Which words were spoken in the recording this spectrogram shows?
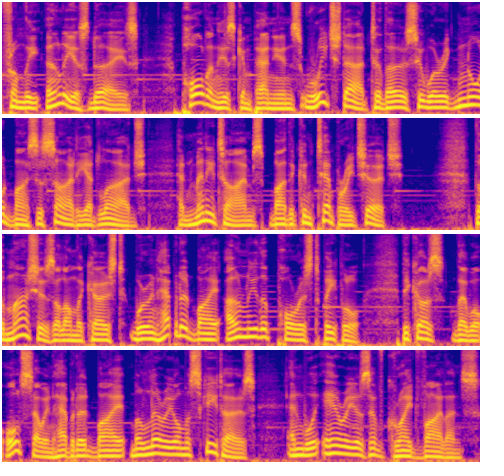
From the earliest days, Paul and his companions reached out to those who were ignored by society at large, and many times by the contemporary church. The marshes along the coast were inhabited by only the poorest people, because they were also inhabited by malarial mosquitoes and were areas of great violence.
